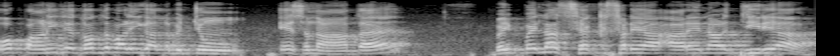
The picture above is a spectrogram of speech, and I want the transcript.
ਉਹ ਪਾਣੀ ਤੇ ਦੁੱਧ ਵਾਲੀ ਗੱਲ ਵਿੱਚੋਂ ਇਹ ਸਿਧਾਂਤ ਹੈ ਬਈ ਪਹਿਲਾਂ ਸਿੱਖ ਸੜਿਆ, ਆਰੇ ਨਾਲ ਚੀਰਿਆ,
